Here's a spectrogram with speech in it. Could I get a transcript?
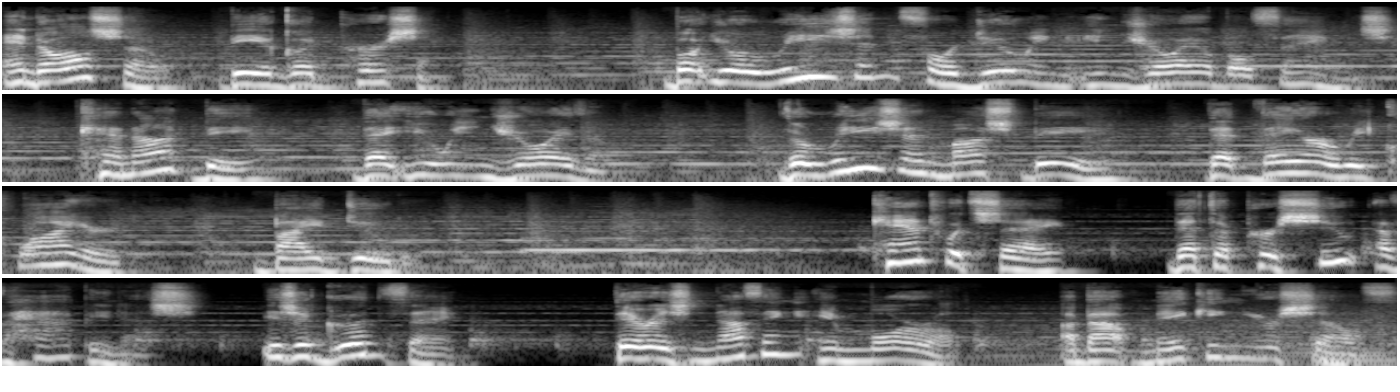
and also be a good person. But your reason for doing enjoyable things cannot be that you enjoy them. The reason must be that they are required by duty. Kant would say that the pursuit of happiness is a good thing. There is nothing immoral about making yourself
